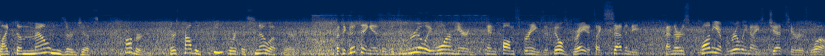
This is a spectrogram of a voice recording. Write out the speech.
Like the mountains are just covered. There's probably feet worth of snow up there. But the good thing is, is it's really warm here in, Palm Springs. It feels great. It's like 70. And there's plenty of really nice jets here as well.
